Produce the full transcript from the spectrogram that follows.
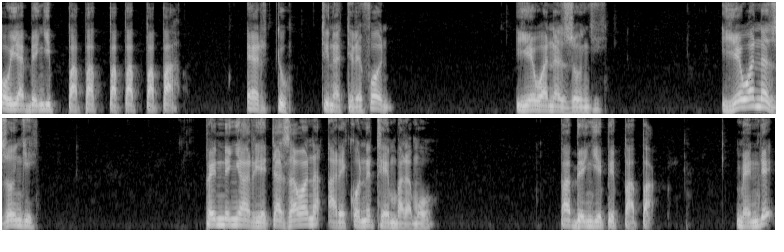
oyo abengi papa papa papa heure tout ntina telefone ye wana zongi ye wana zongi mpe ndenge Henriette aza wana areconnaitre ye mbala moko mpe abengi ye mpe papa me nde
